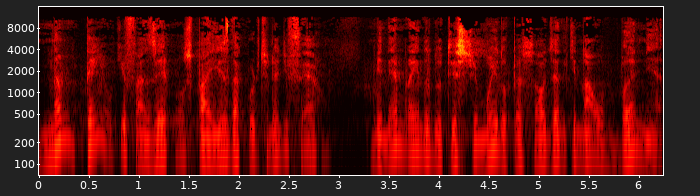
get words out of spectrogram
não tem o que fazer com os países da cortina de ferro. Me lembro ainda do testemunho do pessoal dizendo que na Albânia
